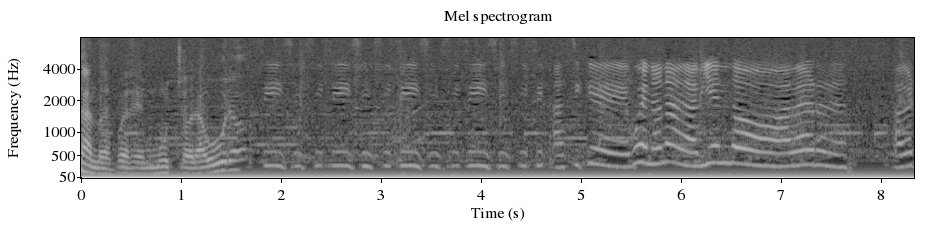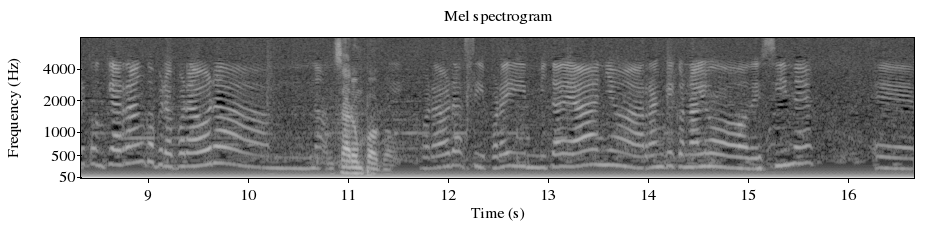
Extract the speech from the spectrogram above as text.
descansando. después de mucho laburo. Sí, sí, sí, sí, sí, sí, sí, sí, sí, sí, sí, sí, sí. Así que, bueno, nada, viendo a ver, a ver con qué arranco, pero por ahora mm, no. Descansar un poco. Por ahora sí, por ahí mitad de año arranque con algo de cine. Eh,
